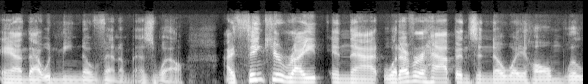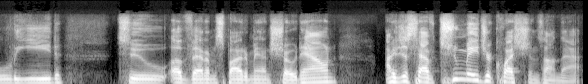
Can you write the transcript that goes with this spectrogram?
and that would mean no Venom as well. I think you're right in that whatever happens in No Way Home will lead to a Venom Spider Man showdown. I just have two major questions on that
